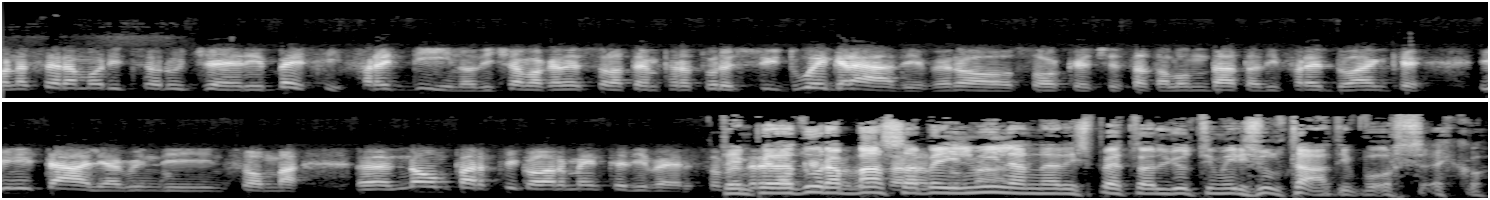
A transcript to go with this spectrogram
Buonasera Maurizio Ruggeri. Beh sì, freddino, diciamo che adesso la temperatura è sui due gradi, però so che c'è stata l'ondata di freddo anche in Italia, quindi insomma eh, non particolarmente diverso. Temperatura bassa per il domani. Milan rispetto agli ultimi risultati forse, ecco.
